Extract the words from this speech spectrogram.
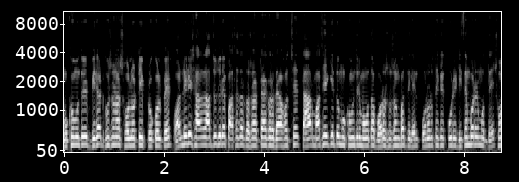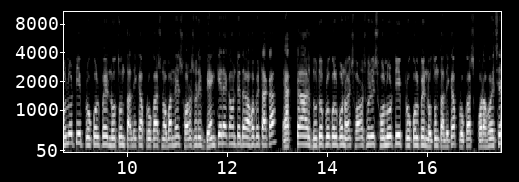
মুখ্যমন্ত্রীর বিরাট ঘোষণা ষোলোটি প্রকল্পের। অলরেডি সারা রাজ্য জুড়ে পাঁচ হাজার দশ হাজার টাকা করে দেওয়া হচ্ছে। তার মাঝেই কিন্তু মুখ্যমন্ত্রী মমতা বড় সুসংবাদ দিলেন। পনেরো থেকে কুড়ি ডিসেম্বরের মধ্যে ষোলোটি প্রকল্পের নতুন তালিকা প্রকাশ নবান্নে সরাসরি ব্যাংকের অ্যাকাউন্টে দেওয়া হবে টাকা। একটা আর দুটো প্রকল্প নয়, সরাসরি ষোলোটি প্রকল্পের নতুন তালিকা প্রকাশ করা হয়েছে।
